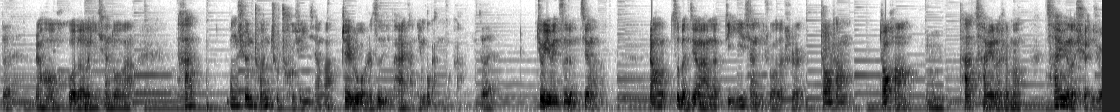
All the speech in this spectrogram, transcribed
对。然后获得了一千多万，他光宣传就出去一千万，这如果是自己拍，肯定不敢那么干，对。就因为资本进来了。然后资本进来了，第一像你说的是招商、招行，嗯。他参与了什么？参与了选角，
